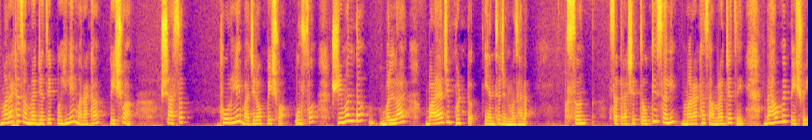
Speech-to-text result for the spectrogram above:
मराठा साम्राज्याचे पहिले मराठा पेशवा शासक थोरले बाजीराव पेशवा उर्फ श्रीमंत बल्लाळ बाळाजी भट्ट यांचा जन्म झाला. सन सतराशे चौतीस साली मराठा साम्राज्याचे दहावे पेशवे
